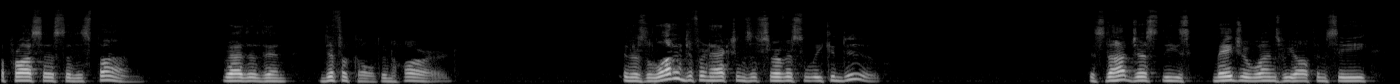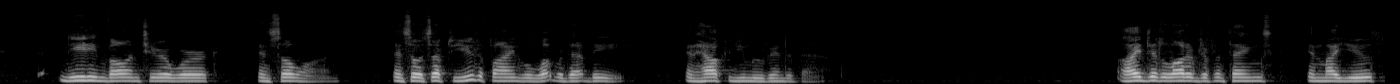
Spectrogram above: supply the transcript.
a process that is fun rather than difficult and hard. And there's a lot of different actions of service that we can do. It's not just these major ones we often see needing volunteer work and so on. And so it's up to you to find, well, what would that be? And how can you move into that? I did a lot of different things in my youth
